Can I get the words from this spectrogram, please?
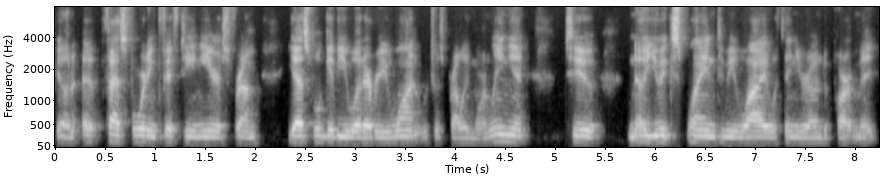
You know, uh, fast forwarding 15 years from yes, we'll give you whatever you want, which was probably more lenient, to no, you explain to me why within your own department,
